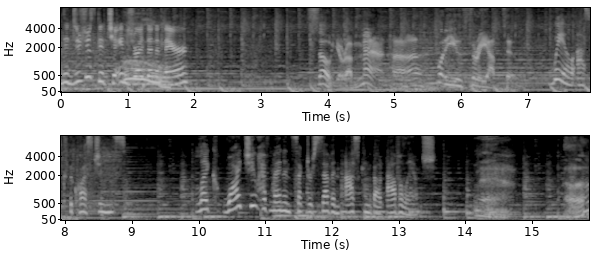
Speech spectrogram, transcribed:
Did you just get changed right then and there? So you're a man, huh? What are you three up to? We'll ask the questions. Like, why'd you have men in Sector 7 asking about Avalanche? Huh?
